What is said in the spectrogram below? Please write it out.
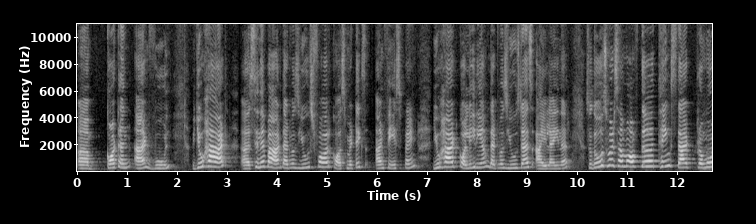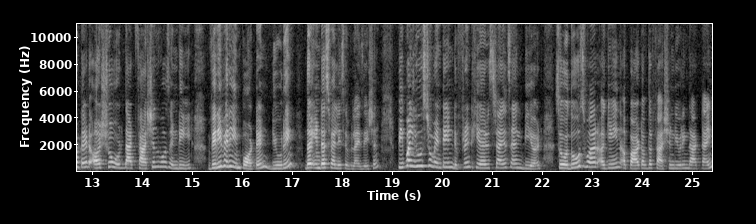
uh, cotton and wool. You had uh, cinnabar that was used for cosmetics and face paint. You had collyrium that was used as eyeliner. So those were some of the things that promoted or showed that fashion was indeed very very important during the Indus Valley civilization. People used to maintain different hairstyles and beard. So those were again a part of the fashion during that time.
